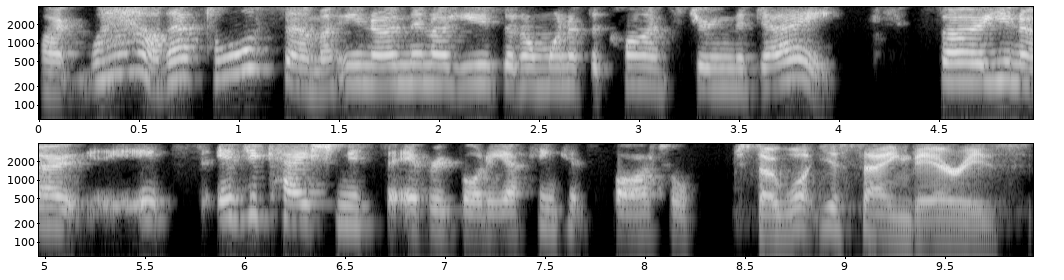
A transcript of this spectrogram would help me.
like, wow, that's awesome. You know, and then I use it on one of the clients during the day. So, you know, it's education is for everybody. I think it's vital. So, what you're saying there is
